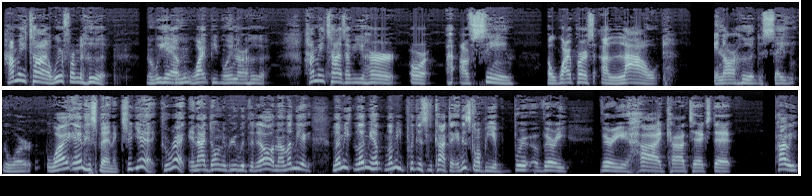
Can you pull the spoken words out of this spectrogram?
How many times we're from the hood and we have mm-hmm. white people in our hood? How many times have you heard or I've seen a white person allowed in our hood to say the word white and Hispanic? So yeah, correct. And I don't agree with it at all. Now let me let me let me help, let me put this in context. And this is going to be a, a very very high context that probably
